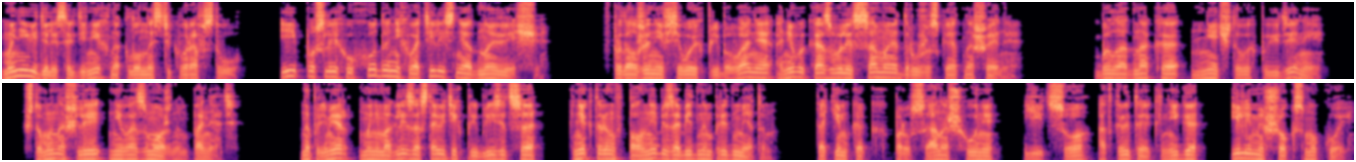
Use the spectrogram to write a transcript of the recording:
Мы не видели среди них наклонности к воровству, и после их ухода не хватились ни одной вещи. В продолжении всего их пребывания они выказывали самое дружеское отношение. Было, однако, нечто в их поведении, что мы нашли невозможным понять. Например, мы не могли заставить их приблизиться к некоторым вполне безобидным предметам, таким как паруса на шхуне, яйцо, открытая книга или мешок с мукой.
